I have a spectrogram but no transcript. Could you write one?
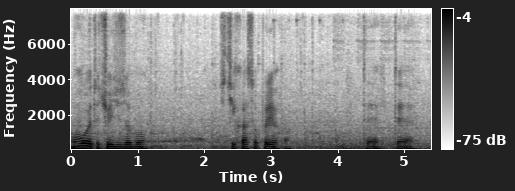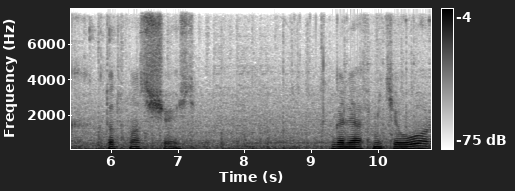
О, это что здесь забыл? Стихаса приехал. Так, так. Кто тут у нас еще есть? Голиаф, Метеор,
